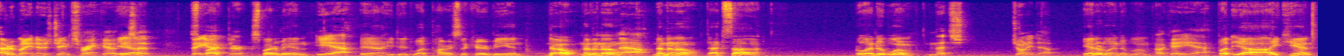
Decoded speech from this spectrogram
everybody knows James Franco. He's Yeah. a big Spi- actor. Spider-Man. Yeah. Yeah, he did what? Pirates of the Caribbean. No, no, no, no, No. no, no, no. That's uh, Orlando Bloom And that's Johnny Depp. and Orlando Bloom. Okay, yeah. But yeah, I can't.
